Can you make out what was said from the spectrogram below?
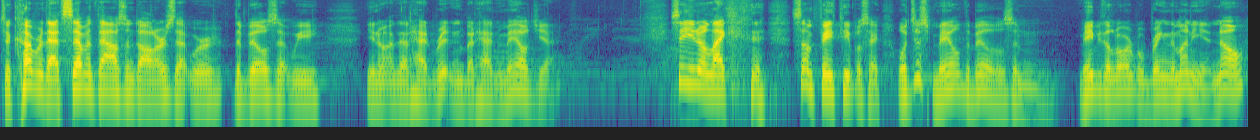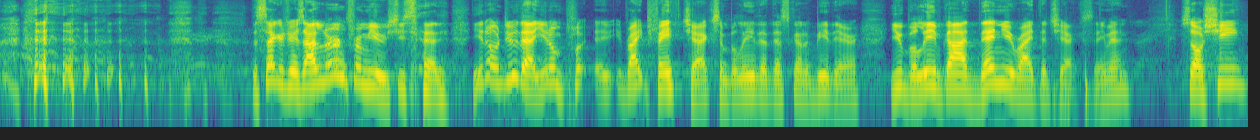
to cover that $7,000 that were the bills that we, you know, that had written but hadn't mailed yet. See, you know, like some faith people say, well, just mail the bills and Maybe the Lord will bring the money in. No. the secretary says, I learned from you. She said, You don't do that. You don't uh, write faith checks and believe that that's going to be there. You believe God, then you write the checks. Amen? So she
